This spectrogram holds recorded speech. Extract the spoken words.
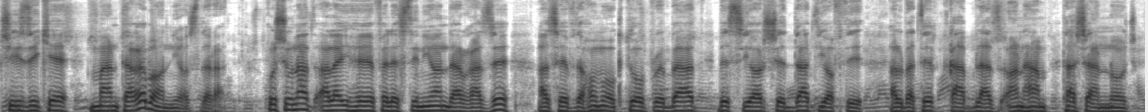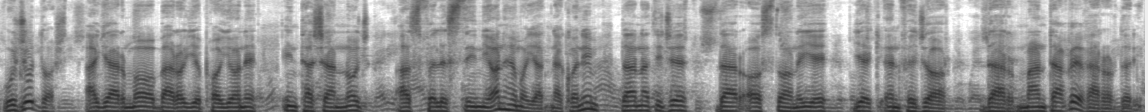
چیزی که منطقه به آن نیاز دارد. خشونت علیه فلسطینیان در غزه از 17 اکتبر بعد بسیار شدت یافته. البته قبل از آن هم تشنج وجود داشت. اگر ما برای پایان این تشنج از فلسطینیان حمایت نکنیم در نتیجه در آستانه یک انفجار در منطقه قرار داریم.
